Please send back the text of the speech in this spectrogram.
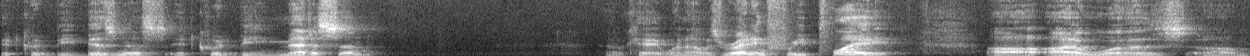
it could be business, it could be medicine. Okay, when I was writing Free Play, uh, I was um,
